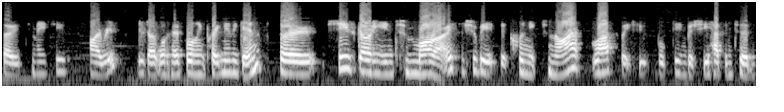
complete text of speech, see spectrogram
so to me she's high risk. We don't want her falling pregnant again. So she's going in tomorrow, so she'll be at the clinic tonight. Last week she was booked in, but she happened to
